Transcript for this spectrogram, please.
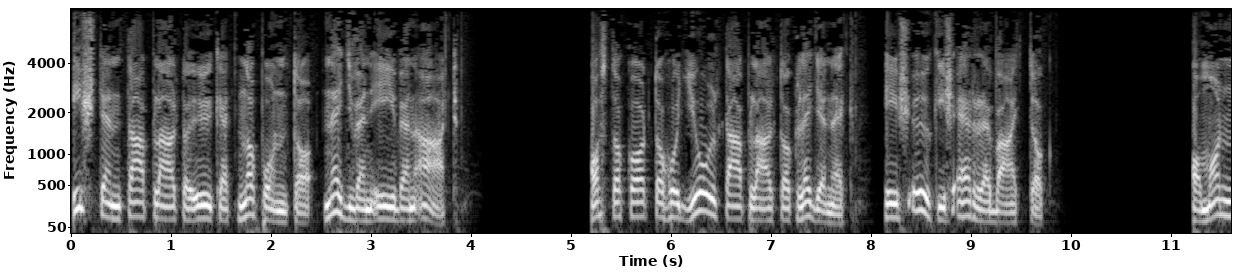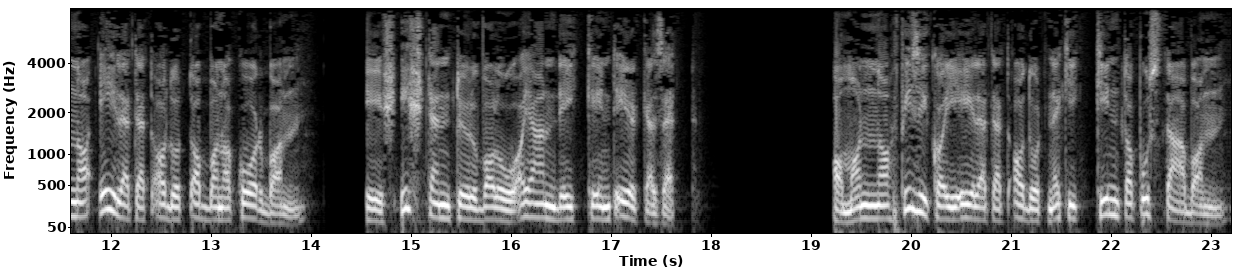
Isten táplálta őket naponta, negyven éven át. Azt akarta, hogy jól tápláltak legyenek, és ők is erre vágytak. A manna életet adott abban a korban, és Istentől való ajándékként érkezett. A manna fizikai életet adott nekik kint a pusztában,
